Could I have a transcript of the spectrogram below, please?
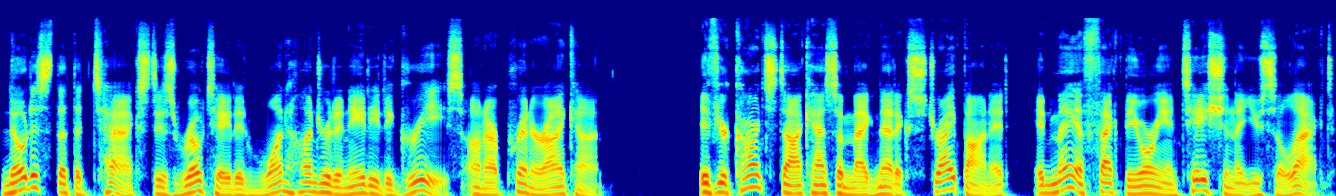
notice that the text is rotated 180 degrees on our printer icon. If your cardstock has a magnetic stripe on it, it may affect the orientation that you select.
